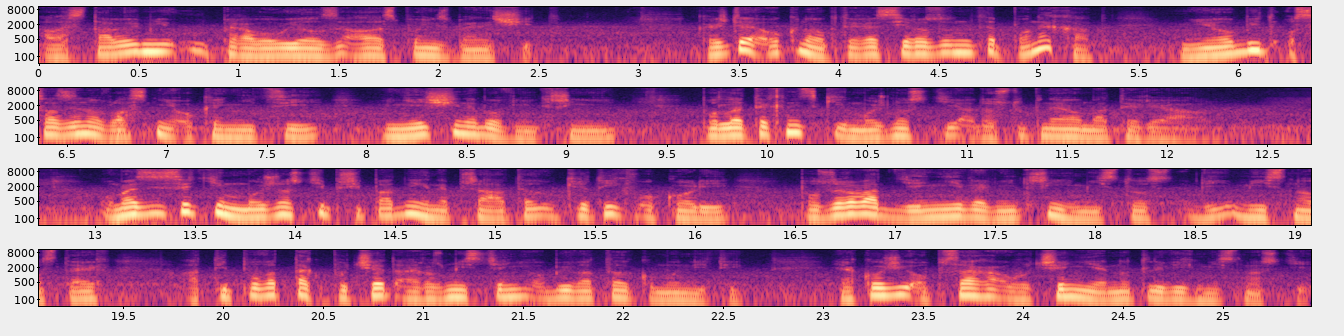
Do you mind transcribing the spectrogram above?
ale stavební úpravou je lze alespoň zmenšit. Každé okno, které si rozhodnete ponechat, mělo být osazeno vlastní okenicí, vnější nebo vnitřní, podle technických možností a dostupného materiálu. Omezí se tím možnosti případných nepřátel ukrytých v okolí pozorovat dění ve vnitřních místnostech a typovat tak počet a rozmístění obyvatel komunity, jakož i obsah a určení jednotlivých místností.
